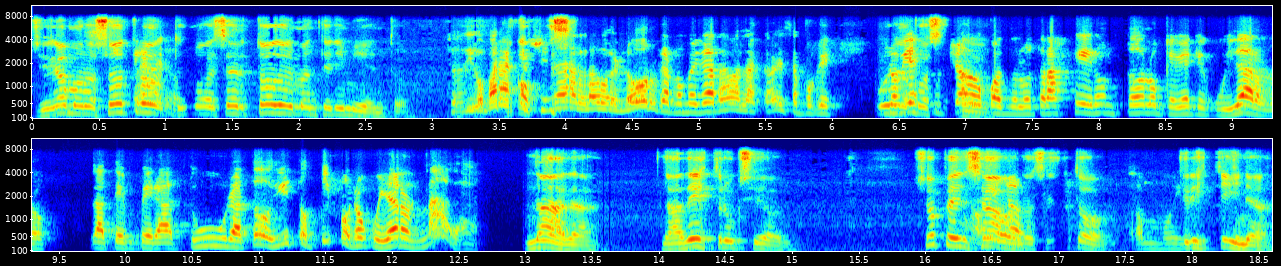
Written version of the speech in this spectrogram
Llegamos nosotros, claro. que hacer todo el mantenimiento. Yo digo, para cocinar al lado del órgano, me ganaba la cabeza porque uno había escuchado cuando lo trajeron todo lo que había que cuidarlo, la temperatura, todo, y estos tipos no cuidaron nada. Nada, la destrucción. Yo pensaba, ¿no es cierto? Cristina,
